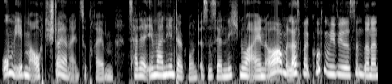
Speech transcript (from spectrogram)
um eben auch die Steuern einzutreiben. Es hat ja immer einen Hintergrund. Es ist ja nicht nur ein, oh, lass mal gucken, wie viel das sind, sondern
